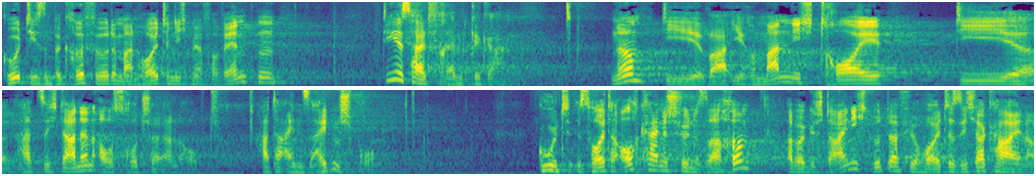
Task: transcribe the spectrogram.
Gut, diesen Begriff würde man heute nicht mehr verwenden. Die ist halt fremdgegangen. Ne? Die war ihrem Mann nicht treu, die hat sich da einen Ausrutscher erlaubt, hatte einen Seitensprung. Gut, ist heute auch keine schöne Sache, aber gesteinigt wird dafür heute sicher keiner.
